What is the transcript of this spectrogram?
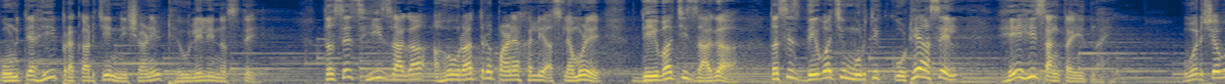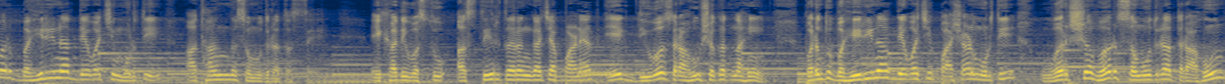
कोणत्याही प्रकारची निशाणी ठेवलेली नसते. तसेच ही जागा अहोरात्र पाण्याखाली असल्यामुळे देवाची जागा तसेच देवाची मूर्ती कोठे असेल हेही सांगता येत नाही. वर्षभर बहिरीनाथ देवाची मूर्ती अथांग समुद्रात असते. एखादी वस्तू अस्थिर तरंगाच्या पाण्यात एक दिवस राहू शकत नाही परंतु बहिरीनाथ देवाची पाषाण मूर्ती वर्षभर समुद्रात राहून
